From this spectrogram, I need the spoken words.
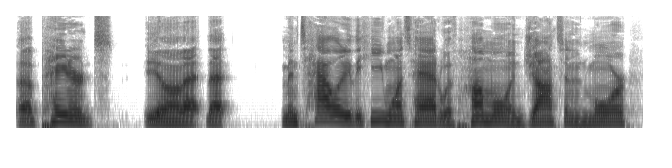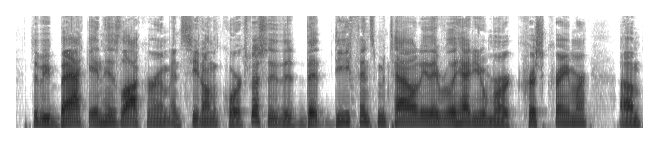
uh, Painter's, you know, that that mentality that he once had with Hummel and Johnson and Moore to be back in his locker room and see it on the court, especially the, the defense mentality they really had. You remember Chris Kramer. Um,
